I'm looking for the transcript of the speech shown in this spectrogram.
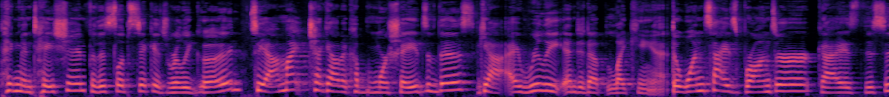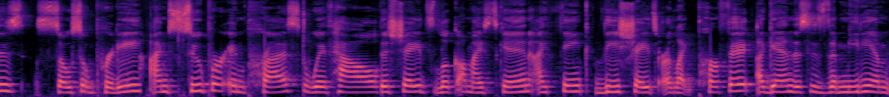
pigmentation for this lipstick is really good. So yeah, I might check out a couple more shades of this. Yeah, I really ended up liking it. The one size bronzer, guys, this is so, so pretty. I'm super impressed with how the shades look on my skin. I think these shades are like perfect. Again, this is the medium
